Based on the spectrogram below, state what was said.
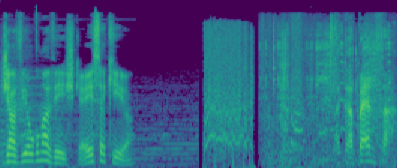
já viu alguma vez, que é esse aqui, ó. Cabeça.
